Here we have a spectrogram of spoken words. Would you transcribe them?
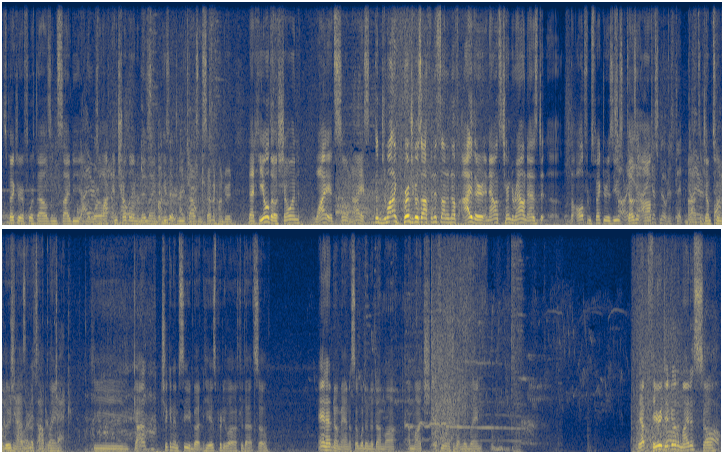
Spectre at 4,000. Saibi on the Warlock in trouble in the mid lane, but he's at 3,700. That heal, though, showing why it's so nice. The Demonic Purge goes off, and it's not enough either, and now it's turned around as d- uh, the ult from Spectre is used. Doesn't opt just noticed that uh, to jump to an illusion as in the top lane. attack. He got Chicken MC, but he is pretty low after that, so. And had no mana, so wouldn't have done lot, uh, much if he went to that mid lane. Yep, Theory did go to Midas, so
